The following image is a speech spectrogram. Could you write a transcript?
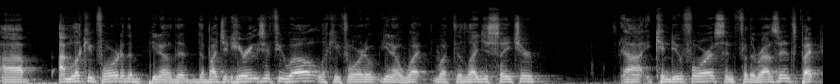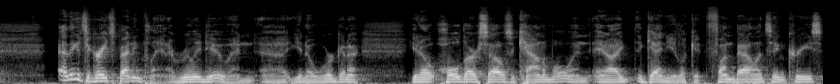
Uh, I'm looking forward to the you know the, the budget hearings, if you will. Looking forward to you know what what the legislature uh, can do for us and for the residents. But I think it's a great spending plan. I really do, and uh, you know we're gonna you know hold ourselves accountable. And and I again, you look at fund balance increase.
